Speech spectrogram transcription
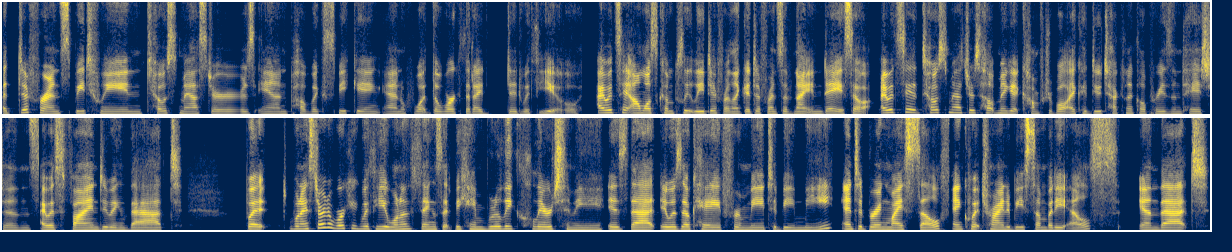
a difference between Toastmasters and public speaking and what the work that I did with you. I would say almost completely different, like a difference of night and day. So I would say Toastmasters helped me get comfortable. I could do technical presentations, I was fine doing that. But when I started working with you, one of the things that became really clear to me is that it was okay for me to be me and to bring myself and quit trying to be somebody else. And that,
